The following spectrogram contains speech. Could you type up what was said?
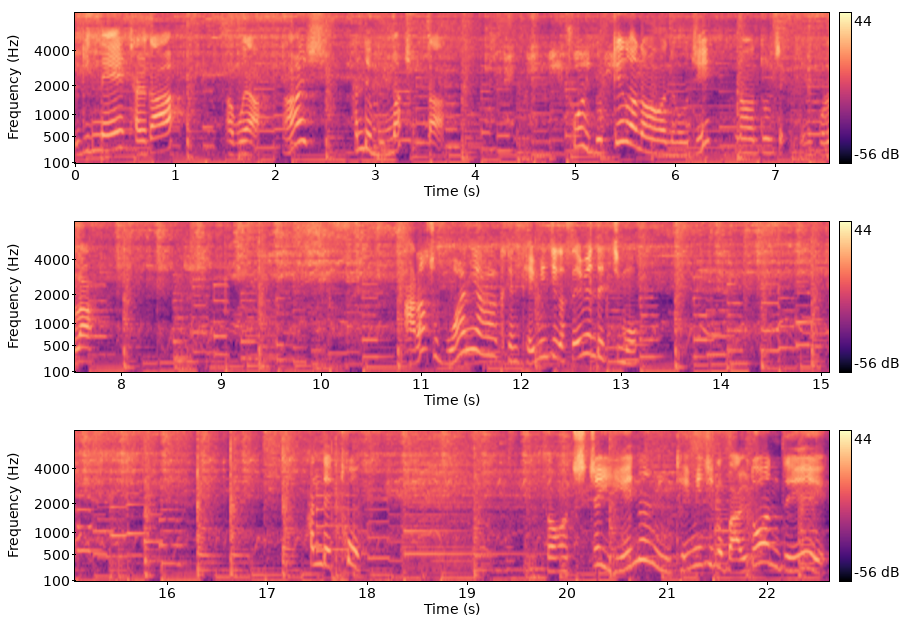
여기 있네 잘가. 아 뭐야. 아이씨 한 대 못 맞췄다. 초월이 몇 개가 나가는 거지? 하나 둘셋. 몰라. 알아서 뭐하냐. 그냥 데미지가 세면 됐지 뭐 한 대 톡. 야 진짜 얘는 데미지가 말도 안 돼.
